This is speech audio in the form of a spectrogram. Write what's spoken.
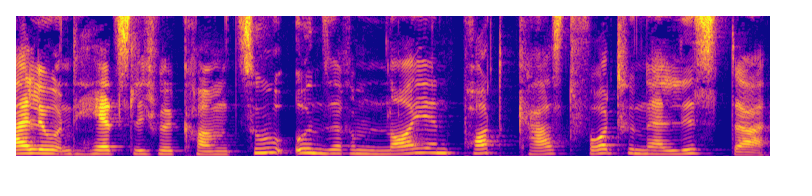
Hallo und herzlich willkommen zu unserem neuen Podcast Fortuna Lista.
